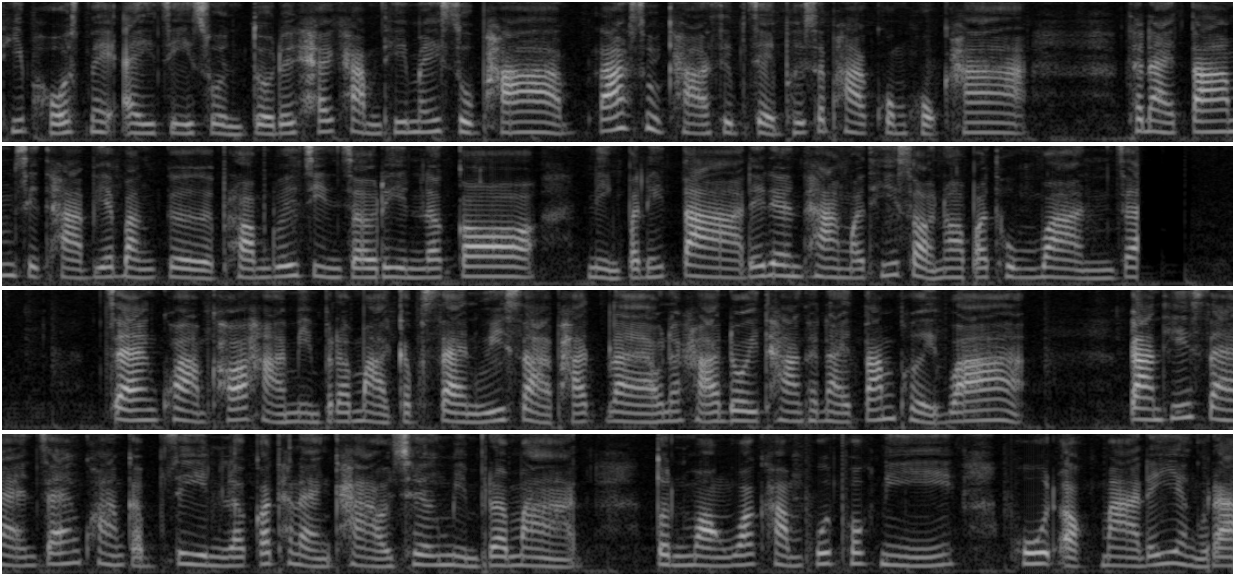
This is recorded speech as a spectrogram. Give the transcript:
ที่โพสต์ใน IG ส่วนตัวด้วยถ้อยคำที่ไม่สุภาพ ล่าสุดค่ะ 17 พฤษภาคม 65 ทนายตั้มสิทธาเบี้ยบังเกิด พร้อมด้วยจินจริน แล้วก็หนิงปณิตาได้เดินทางมาที่สอนอปทุมวันจะแจ้งความข้อหาหมิ่นประมาทกับแซนวิสาพัฒน์แล้วนะคะ โดยทางทนายตั้มเผยว่า การที่แซนแจ้งความกับจีน แล้วก็แถลงข่าวเชิงหมิ่นประมาท ตนมองว่าคำพูดพวกนี้พูดออกมาได้อย่างไร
